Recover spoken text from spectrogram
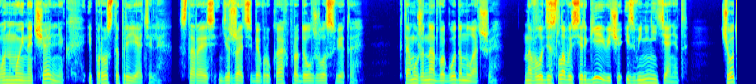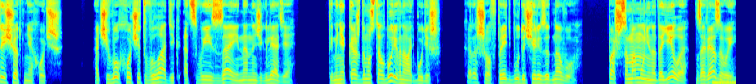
Он мой начальник и просто приятель. Стараясь держать себя в руках, продолжила Света. К тому же на два года младше. На Владислава Сергеевича, извини, не тянет. Чего ты еще от меня хочешь? А чего хочет Владик от своей Заи на ночь глядя? Ты меня каждому столбу ревновать будешь? Хорошо, впредь буду через одного. Паш, самому не надоело? Завязывай.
